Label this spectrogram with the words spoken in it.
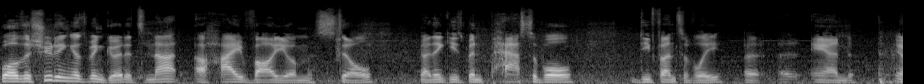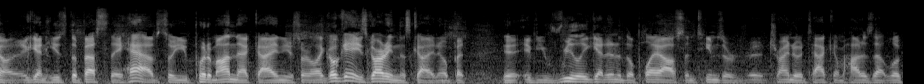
Well, the shooting has been good. It's not a high volume still. I think he's been passable defensively, uh, uh, and you know, again, he's the best they have. So you put him on that guy, and you're sort of like, okay, he's guarding this guy. You know, but if you really get into the playoffs and teams are uh, trying to attack him, how does that look?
